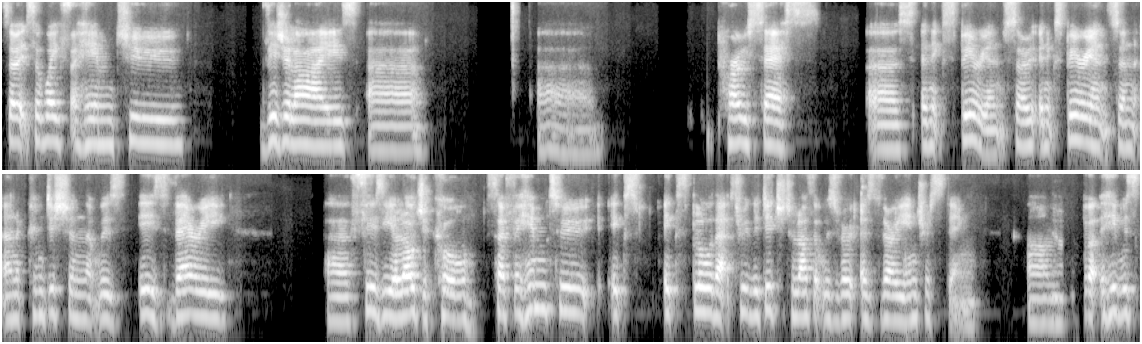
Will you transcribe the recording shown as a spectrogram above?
So it's a way for him to visualize, uh, uh, process uh, an experience. So an experience and, and a condition that was is very uh, physiological. So for him to ex explore that through the digital, I thought was very, as very interesting. Um, yeah. But he was,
